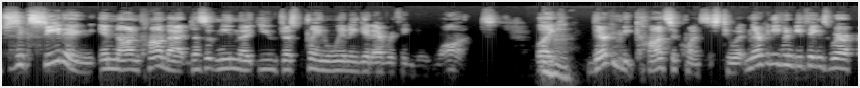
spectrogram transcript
succeeding in non-combat doesn't mean that you just plain win and get everything you want. Like mm-hmm. there can be consequences to it, and there can even be things where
